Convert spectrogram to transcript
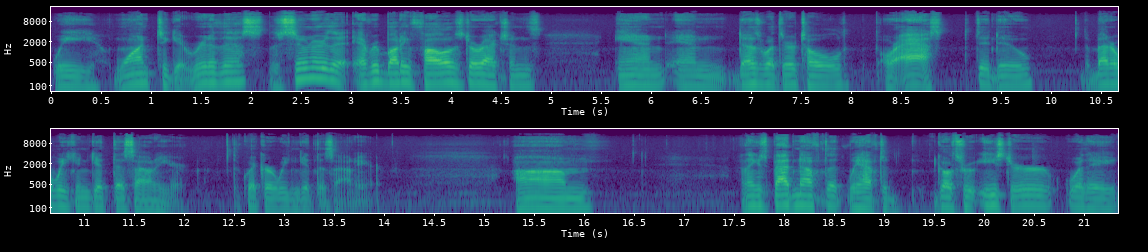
we want to get rid of this. The sooner that everybody follows directions and and does what they're told or asked to do, the better we can get this out of here. The quicker we can get this out of here. Um, I think it's bad enough that we have to go through Easter with a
